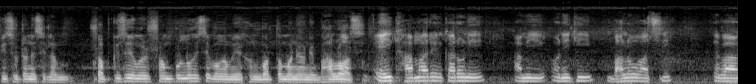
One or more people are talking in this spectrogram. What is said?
পিছু টানেছিলাম সবকিছুই আমার সম্পূর্ণ হয়েছে এবং আমি এখন বর্তমানে অনেক ভালো আছি। এই খামারের কারণে আমি অনেকই ভালো আছি এবং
